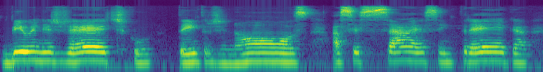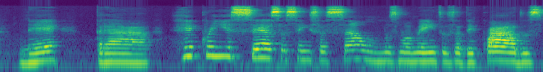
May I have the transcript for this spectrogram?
bioenergético dentro de nós, acessar essa entrega, né, para reconhecer essa sensação nos momentos adequados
